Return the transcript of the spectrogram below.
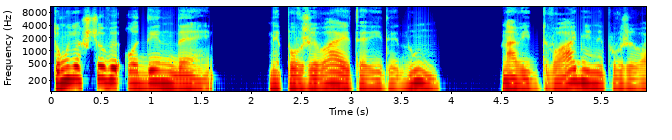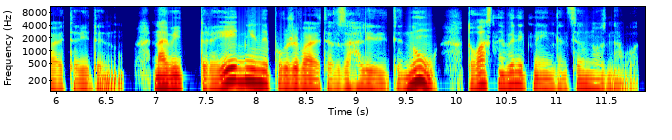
Тому якщо ви один день не повживаєте рідину, навіть два дні не повживаєте рідину, навіть три дні не повживаєте взагалі рідину, то у вас не виникне інтенсивного зневоднення.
